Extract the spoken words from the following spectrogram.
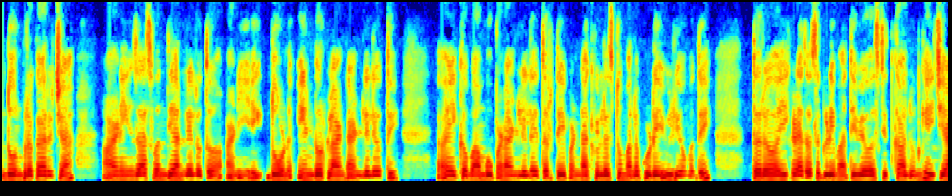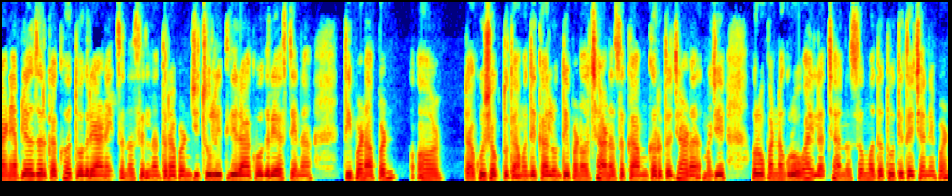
दोन प्रकारच्या. आणि जास्वंदी आणलेलं होतं आणि दोन इंडोर प्लांट आणलेले होते. एक बांबू पण आणलेलं आहे तर ते पण दाखवेलच तुम्हाला पुढे व्हिडिओमध्ये. तर इकडे आता सगळी माती व्यवस्थित कालून घ्यायची आणि आपल्याला जर का खत वगैरे आणायचं नसेल ना तर आपण जी चुलीतली राख वगैरे असते ना ती पण आपण टाकू शकतो त्यामध्ये कालून. ते पण छान असं काम करतं झाडा म्हणजे रोपांना ग्रो व्हायला छान असं मदत होते त्याच्याने पण.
